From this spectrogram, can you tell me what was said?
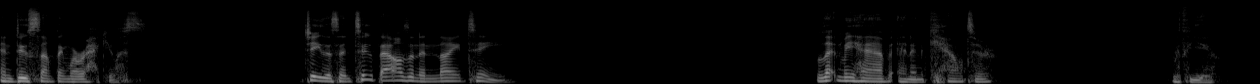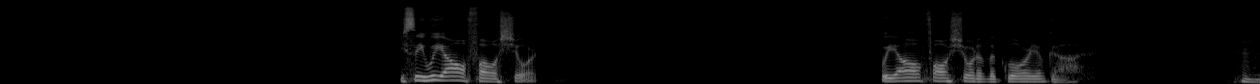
and do something miraculous. Jesus, in 2019, let me have an encounter with you. You see, we all fall short. We all fall short of the glory of God. Hmm.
